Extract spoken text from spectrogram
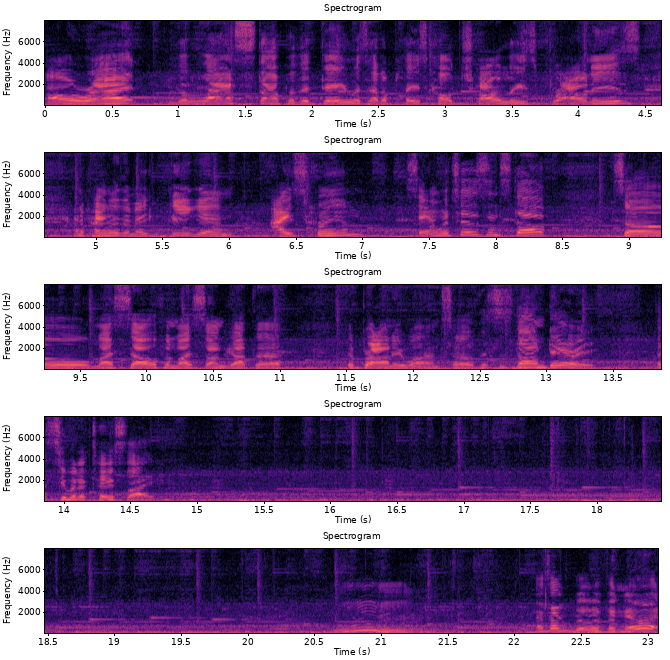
All right, the last stop of the day was at a place called Charlie's Brownies, and apparently they make vegan ice cream sandwiches and stuff. So myself and my son got the, the brownie one. So this is non-dairy. Let's see what it tastes like. Mmm, that's like really vanilla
